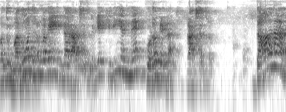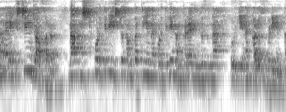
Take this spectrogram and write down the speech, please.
ಒಂದು ಮನೋಧರ್ಮವೇ ಇಲ್ಲ. ರಾಕ್ಷಸರಿಗೆ ಕಿವಿಯನ್ನೇ ಕೊಡೋದಿಲ್ಲ ರಾಕ್ಷಸರು. ದಾನ ಅಂದ್ರೆ ಎಕ್ಸ್ಚೇಂಜ್ ಆಫರ್ ನಾವು ಇಷ್ಟು ಕೊಡ್ತೀವಿ, ಇಷ್ಟು ಸಂಪತ್ತಿಯನ್ನ ಕೊಡ್ತೀವಿ, ನಮ್ ಕಡೆ ಹಿಂದೂಸನ್ನ ಹುಡುಗಿಯನ್ನ ಕಳಿಸ್ಬಿಡಿ ಅಂತ.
